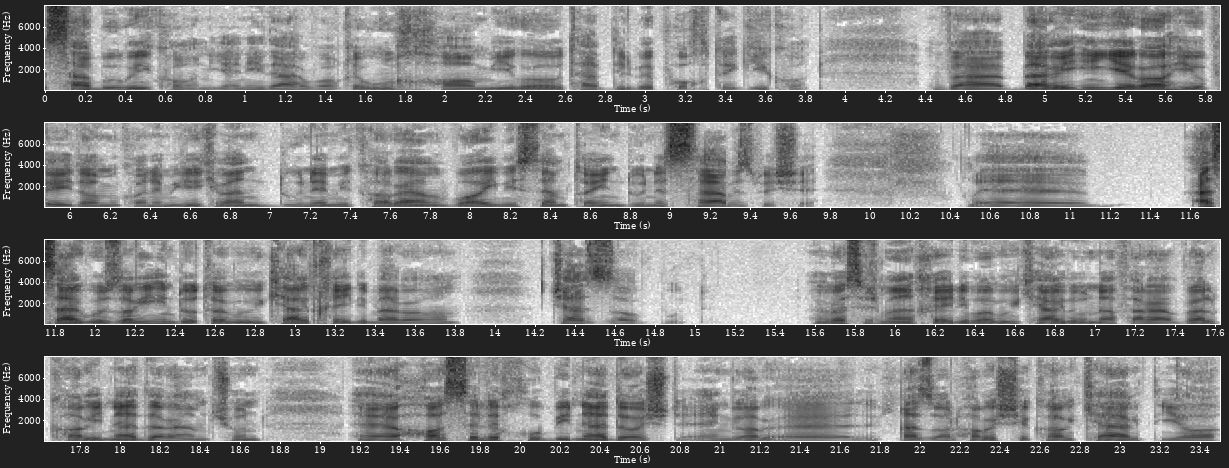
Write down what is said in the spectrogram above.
صبوری کن یعنی در واقع اون خامی رو تبدیل به پختگی کن. و برای این یه راهی رو پیدا می‌کنه. میگه که من دونه میکارم وای میستم تا این دونه سبز بشه. اثرگذاری این دوتا روی کرد خیلی برام جذاب بود. راستش من خیلی با روی کرد اون نفر اول کاری ندارم چون حاصل خوبی نداشت. انگار غزال ها رو شکار کرد یا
